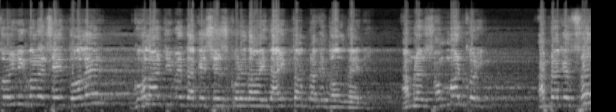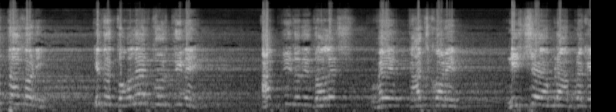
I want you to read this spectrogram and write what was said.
তৈরি করে সেই দলের গলা টিপে তাকে শেষ করে দেওয়া এই দায়িত্ব আপনাকে দল দেয়নি। আমরা সম্মান করি, আপনাকে শ্রদ্ধা করি, কিন্তু দলের দুর্দিনে আপনি যদি দলের হয়ে কাজ করেন, নিশ্চয় আমরা আপনাকে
